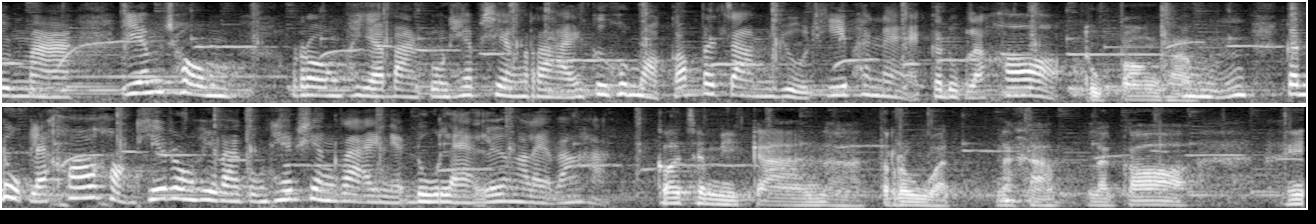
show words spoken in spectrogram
ตุนมา เยี่ยมชมโรงพยาบาลกรุงเทพเชียงราย คือคุณหมอก็ประจำอยู่ที่แผนกกระดูกและข้อ ถูกต้องครับอืมกระดูกและข้อของที่โรงพยาบาลกรุงเทพเชียงรายเนี่ยดูแลเรื่องอะไรบ้างคะ ก็จะมีการอ่าตรวจนะครับ แล้วก็ ให้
